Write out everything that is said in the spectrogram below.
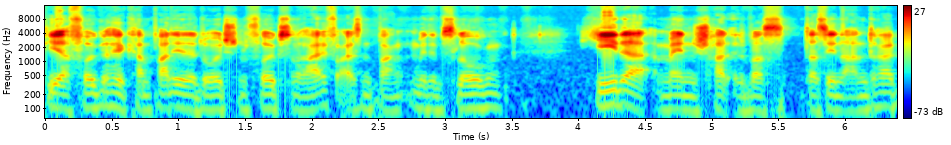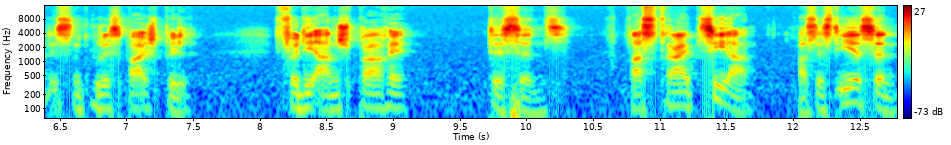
Die erfolgreiche Kampagne der deutschen Volks- und Raiffeisenbanken mit dem Slogan jeder Mensch hat etwas, das ihn antreibt, ist ein gutes Beispiel für die Ansprache des Sinns. Was treibt Sie an? Was ist Ihr Sinn?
